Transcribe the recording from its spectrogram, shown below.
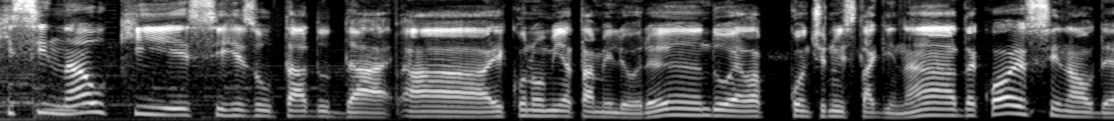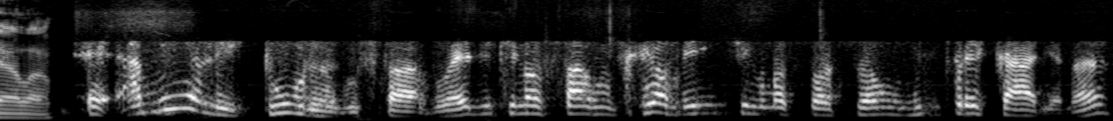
Que sinal que esse resultado dá? A economia está melhorando? Ela continua estagnada? Qual é o sinal dela? É, a minha leitura, Gustavo, é de que nós estávamos realmente numa situação muito precária, né?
